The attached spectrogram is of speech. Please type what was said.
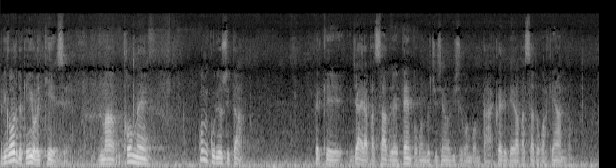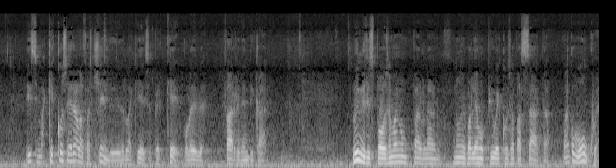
Ricordo che io le chiesi, ma come, come curiosità, perché già era passato del tempo quando ci siamo visti con bontà, credo che era passato qualche anno. E dissi, ma che cos'era la faccenda della Chiesa? Perché voleva far rivendicare? Lui mi rispose, ma non, parla, non ne parliamo più, è cosa passata. Ma comunque,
